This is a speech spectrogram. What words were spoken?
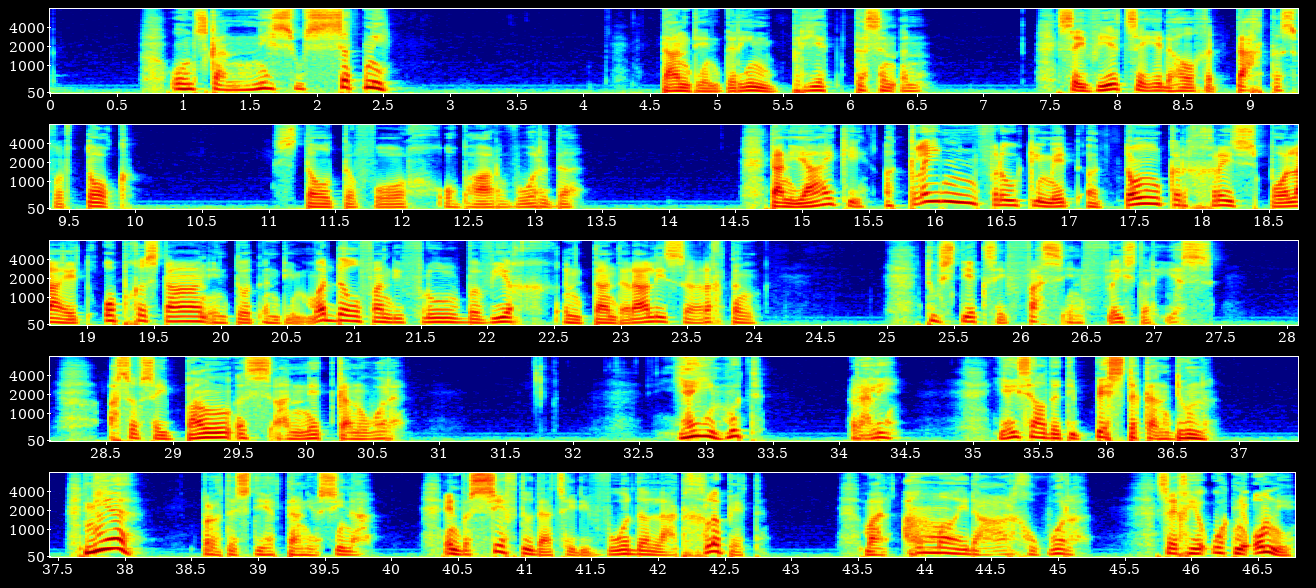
Ons kan nie so sit nie. Dan den drin breek tussenin. Sy weet sy het al gedagtes vertok. Stilte volg op haar woorde. Dan Jaaitjie, 'n klein vroutjie met 'n donker grys bolla het opgestaan en tot in die middel van die vloer beweeg in Tandarali se rigting. Toe steek sy vas en fluister hees, asof sy bang is aan net kan hoor. Jy moet, Rally. Jy sal dit die beste kan doen. Nee, protesteer Tanjosina en besef toe dat sy die woorde laat glip het. Maar almal het haar gehoor. Sy gee ook nie om nie.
